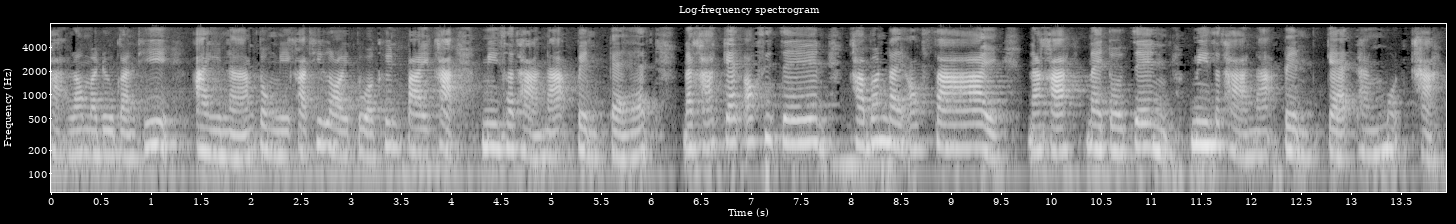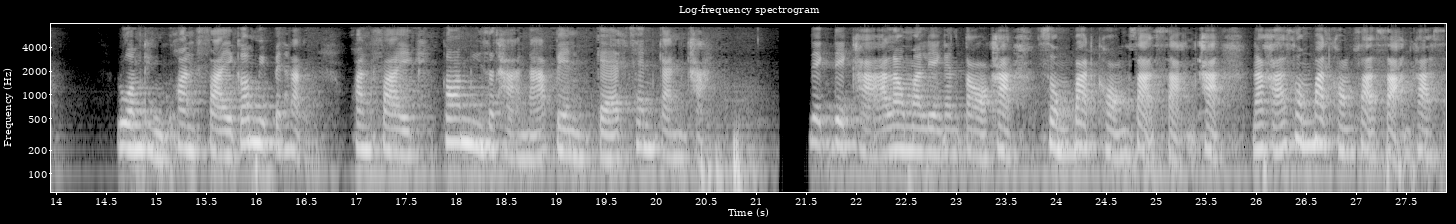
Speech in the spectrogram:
ค่ะเรามาดูกันที่ไอน้ำตรงนี้ค่ะที่ลอยตัวขึ้นไปค่ะ มีสถานะเป็นแก๊สนะคะ แก๊สออกซิเจน คาร์บอนไดออกไซด์นะคะไนโตรเจน มีสถานะเป็นแก๊สทั้งหมดค่ะ รวมถึงควันไฟก็มีเป็นขนาดควันไฟก็มีสถานะเป็นแก๊สเช่นกันค่ะ เด็กๆค่ะเรามาเรียนกันต่อค่ะ สมบัติของสสารค่ะนะคะ สมบัติของสสารค่ะส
